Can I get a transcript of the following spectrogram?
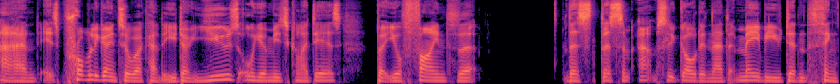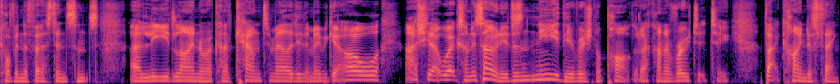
and it's probably going to work out that you don't use all your musical ideas, but you'll find that there's there's some absolute gold in there that maybe you didn't think of in the first instance. A lead line or a kind of counter melody that maybe go, oh, well, actually that works on its own. It doesn't need the original part that I kind of wrote it to. That kind of thing.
